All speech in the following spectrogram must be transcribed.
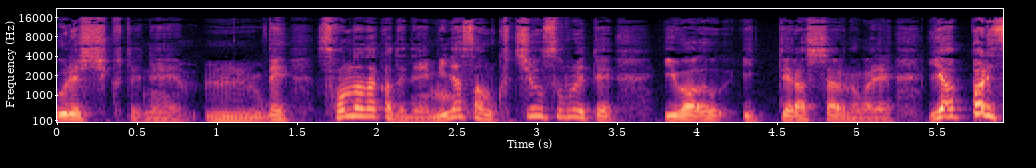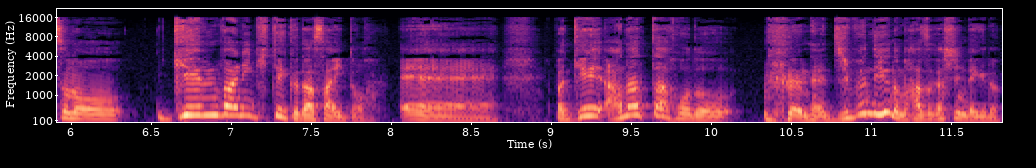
嬉しくてね。うん。で、そんな中でね、皆さん口を揃えて祝う、言ってらっしゃるのがね、やっぱりその、現場に来てくださいと。ええー、やっぱげ、あなたほど 自分で言うのも恥ずかしいんだけど、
